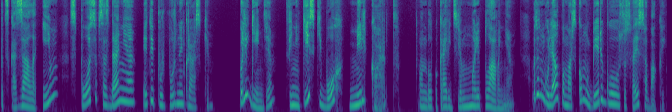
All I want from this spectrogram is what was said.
подсказало им способ создания этой пурпурной краски. По легенде, финикийский бог Мелькарт, он был покровителем мореплавания, вот он гулял по морскому берегу со своей собакой.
